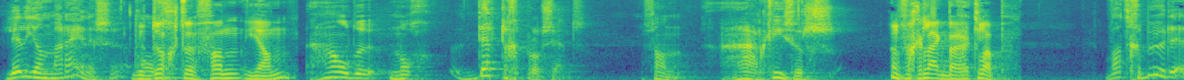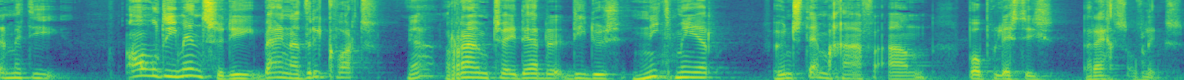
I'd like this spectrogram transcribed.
Lilian Marijnissen, de dochter van Jan, haalde nog 30% van haar kiezers. Een vergelijkbare klap. Wat gebeurde er met die, al die mensen, die bijna driekwart, ja, ruim twee derde, die dus niet meer hun stemmen gaven aan populistisch rechts of links?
